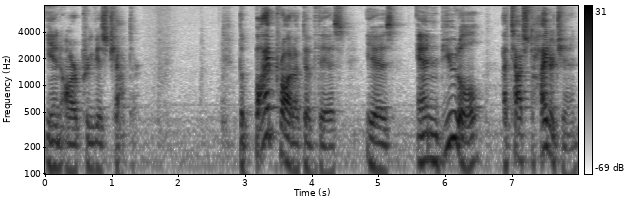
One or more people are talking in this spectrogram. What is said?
in our previous chapter. The byproduct of this is N-butyl attached to hydrogen,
